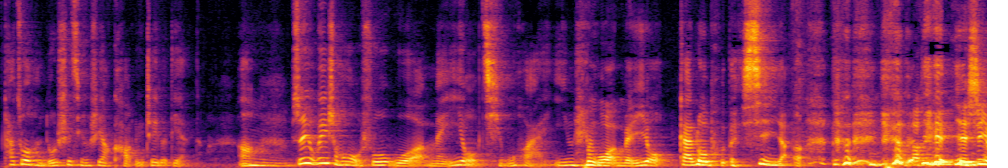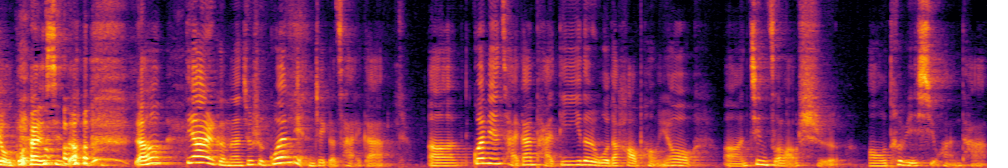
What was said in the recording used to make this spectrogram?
他做很多事情是要考虑这个点的。啊，所以为什么我说我没有情怀？因为我没有盖洛普的信仰，也也是有关系的。然后第二个呢，就是关联这个才干。呃，关联才干排第一的我的好朋友，呃，镜子老师，哦，我特别喜欢他。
